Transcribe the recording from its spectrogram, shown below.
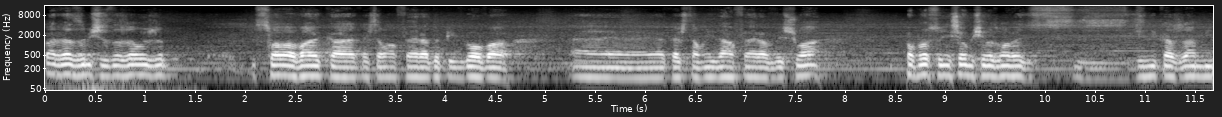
Parę razy mi się zdarzało, że słaba walka, jakaś tam afera dopingowa, e, jakaś tam inna afera wyszła. Po prostu nie chciało mi się rozmawiać z, z dziennikarzami.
